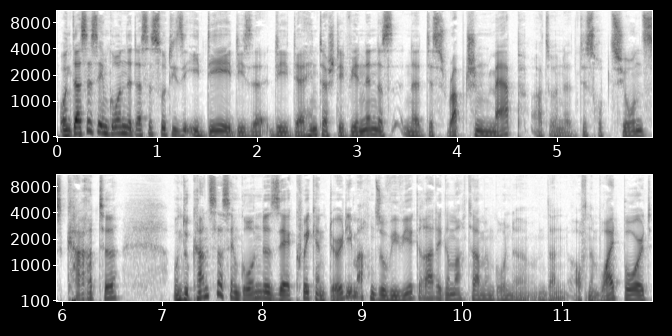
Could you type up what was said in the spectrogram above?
Und das ist im Grunde, das ist so diese Idee, diese, die dahinter steht. Wir nennen das eine Disruption Map, also eine Disruptionskarte. Und du kannst das im Grunde sehr quick and dirty machen, so wie wir gerade gemacht haben, im Grunde dann auf einem Whiteboard.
